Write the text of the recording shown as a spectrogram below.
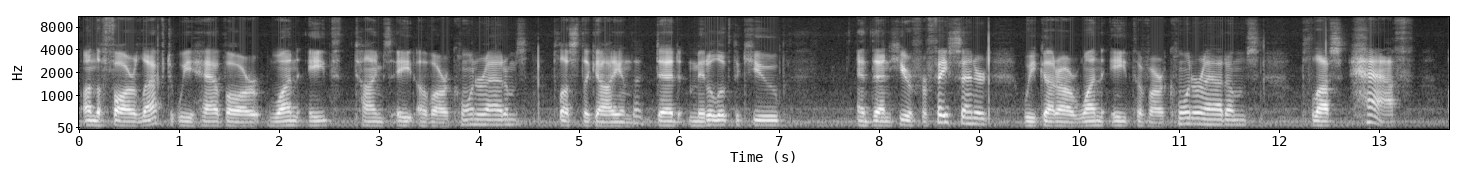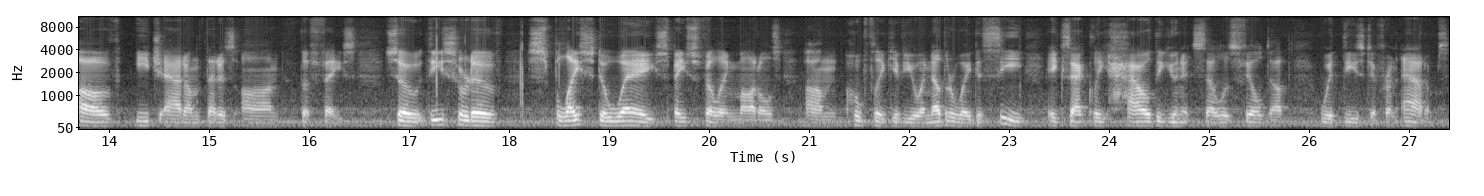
On the far left we have our one-eighth times 8 of our corner atoms plus the guy in the dead middle of the cube. And then here for face-centered we got our one-eighth of our corner atoms plus half of each atom that is on the face. So these sort of spliced away space filling models um, hopefully give you another way to see exactly how the unit cell is filled up with these different atoms.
